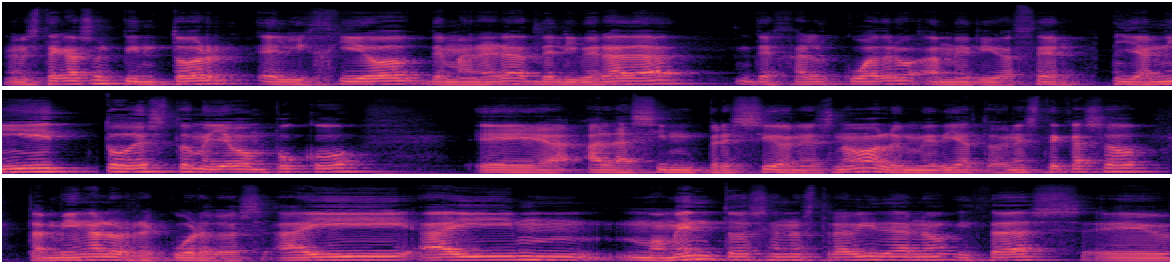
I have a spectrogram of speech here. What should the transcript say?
En este caso, el pintor eligió de manera deliberada dejar el cuadro a medio hacer. Y a mí todo esto me lleva un poco eh, a, las impresiones, ¿no? A lo inmediato. En este caso, también a los recuerdos. Hay, hay momentos en nuestra vida, ¿no? Quizás eh,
